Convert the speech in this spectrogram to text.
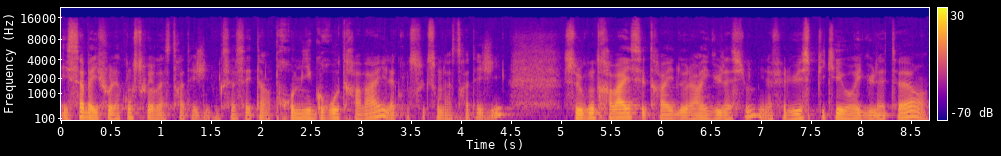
et ça, bah, il faut la construire, la stratégie. Donc ça, ça a été un premier gros travail, la construction de la stratégie. Second travail, c'est le travail de la régulation. Il a fallu expliquer aux régulateurs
